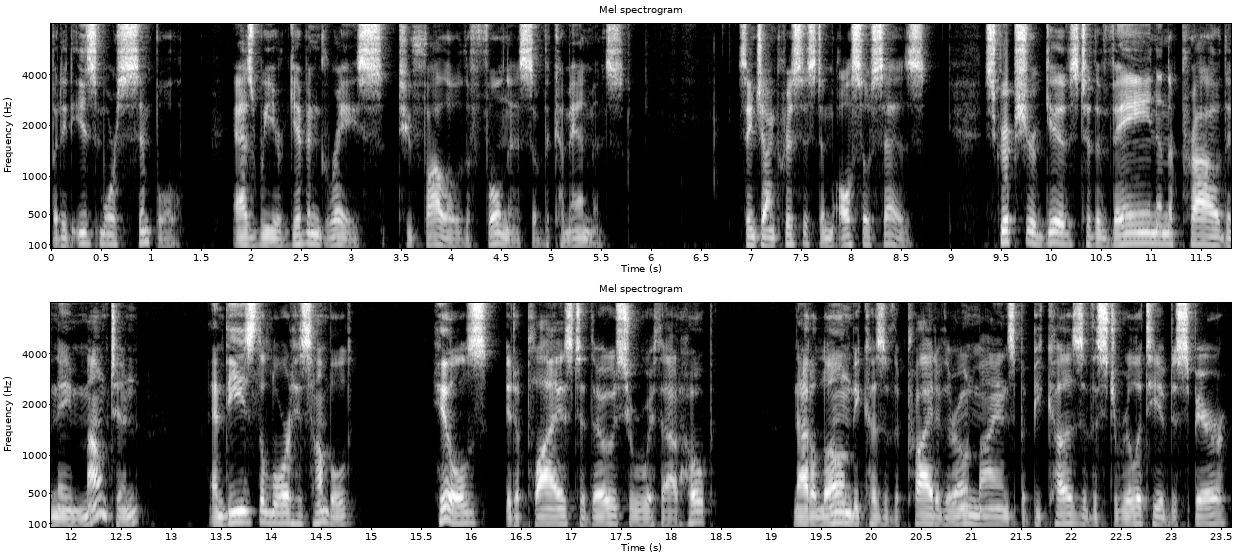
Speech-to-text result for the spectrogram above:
but it is more simple as we are given grace to follow the fullness of the commandments. St. John Chrysostom also says, Scripture gives to the vain and the proud the name mountain, and these the Lord has humbled. Hills it applies to those who are without hope, not alone because of the pride of their own minds, but because of the sterility of despair,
